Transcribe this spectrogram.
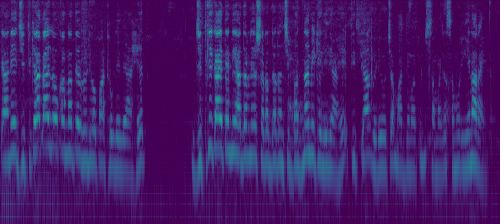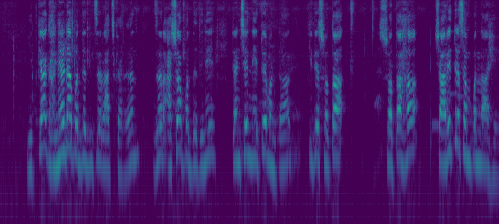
त्याने जितक्या काय लोकांना ते व्हिडिओ पाठवलेले आहेत जितकी काय त्यांनी आदरणीय शरददादांची बदनामी केलेली आहे ती त्या व्हिडिओच्या माध्यमातून समाजासमोर येणार आहे. इतक्या घाणेरड्या पद्धतीचं राजकारण जर अशा पद्धतीने त्यांचे नेते म्हणतात की ते स्वतः स्वतः चारित्र्य संपन्न आहे.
